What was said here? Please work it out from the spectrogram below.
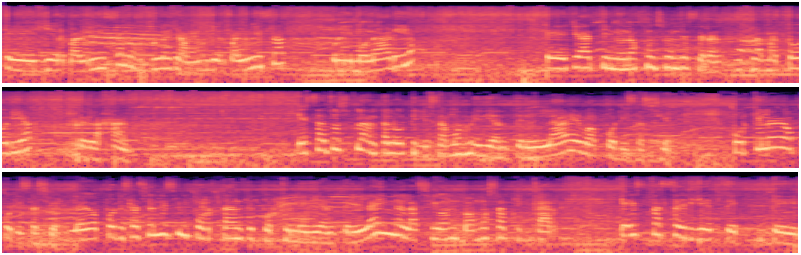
eh, hierba luisa, nosotros la llamamos hierba luisa o limonaria. Ella tiene una función de ser antiinflamatoria, relajante. Estas dos plantas las utilizamos mediante la evaporización. ¿Por qué la evaporización? La evaporización es importante porque mediante la inhalación vamos a aplicar esta serie de,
